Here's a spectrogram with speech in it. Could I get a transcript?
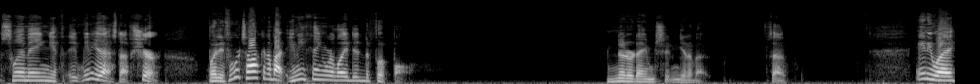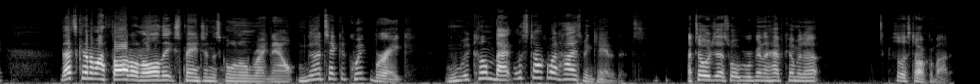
swimming, if any of that stuff, sure. But if we're talking about anything related to football, Notre Dame shouldn't get a vote. So, anyway, that's kind of my thought on all the expansion that's going on right now. I'm going to take a quick break. When we come back, let's talk about Heisman candidates. I told you that's what we're going to have coming up. So let's talk about it.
